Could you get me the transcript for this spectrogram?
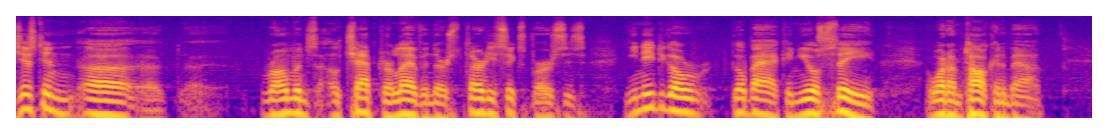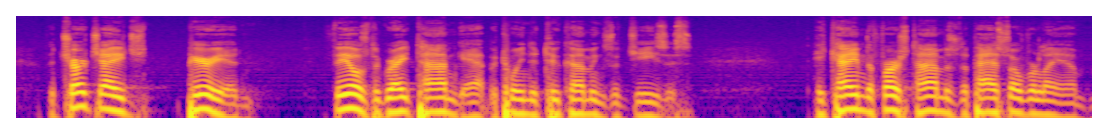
just in uh, Romans uh, chapter 11, there's 36 verses. You need to go, go back and you'll see what I'm talking about. The church age period fills the great time gap between the two comings of Jesus. He came the first time as the Passover lamb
